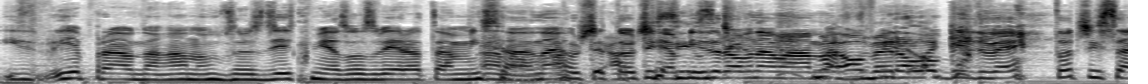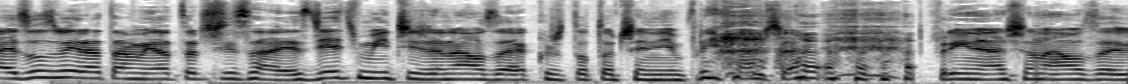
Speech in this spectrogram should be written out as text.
Je, je pravda, áno, že s deťmi a so zvieratami sa najhoršie točí. A my zrovna máme obi, obi dve. Točí sa aj so zvieratami a točí sa aj s deťmi, čiže naozaj akože to točenie prináša, prináša naozaj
